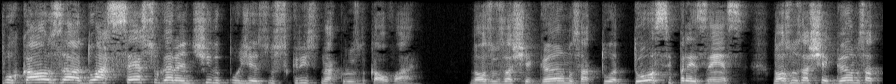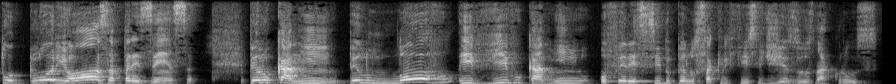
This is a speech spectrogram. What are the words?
por causa do acesso garantido por Jesus Cristo na cruz do Calvário. Nós nos achegamos à Tua doce presença, nós nos achegamos à Tua gloriosa presença, pelo caminho, pelo novo e vivo caminho oferecido pelo sacrifício de Jesus na cruz.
